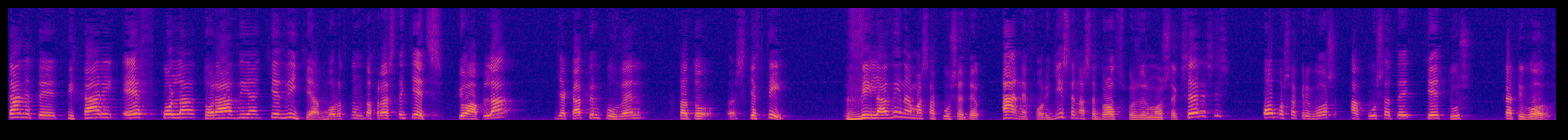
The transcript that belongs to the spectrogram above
κάνετε τη χάρη εύκολα, τοράδια και δίκαια. Μπορείτε να το μεταφράσετε και έτσι. Πιο απλά για κάποιον που δεν θα το σκεφτεί. Δηλαδή να μας ακούσετε ανεφοργής, ένας εμπρότης προσδερμός εξαίρεσης, όπως ακριβώς ακούσατε και τους κατηγόρους.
